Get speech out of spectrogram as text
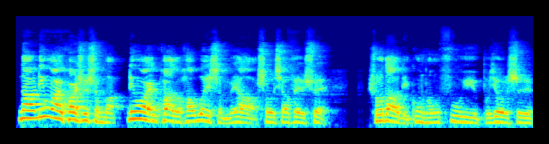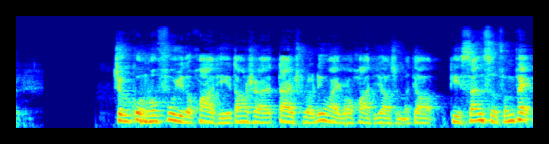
那另外一块是什么？另外一块的话，为什么要收消费税？说到底，共同富裕不就是这个共同富裕的话题？当时还带出了另外一个话题，叫什么？叫第三次分配，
